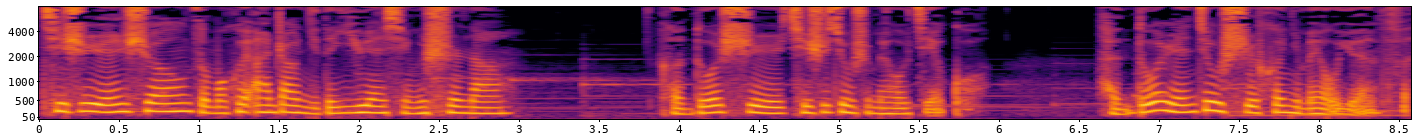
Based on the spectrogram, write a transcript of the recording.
其实人生怎么会按照你的意愿行事呢？很多事其实就是没有结果，很多人就是和你没有缘分。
